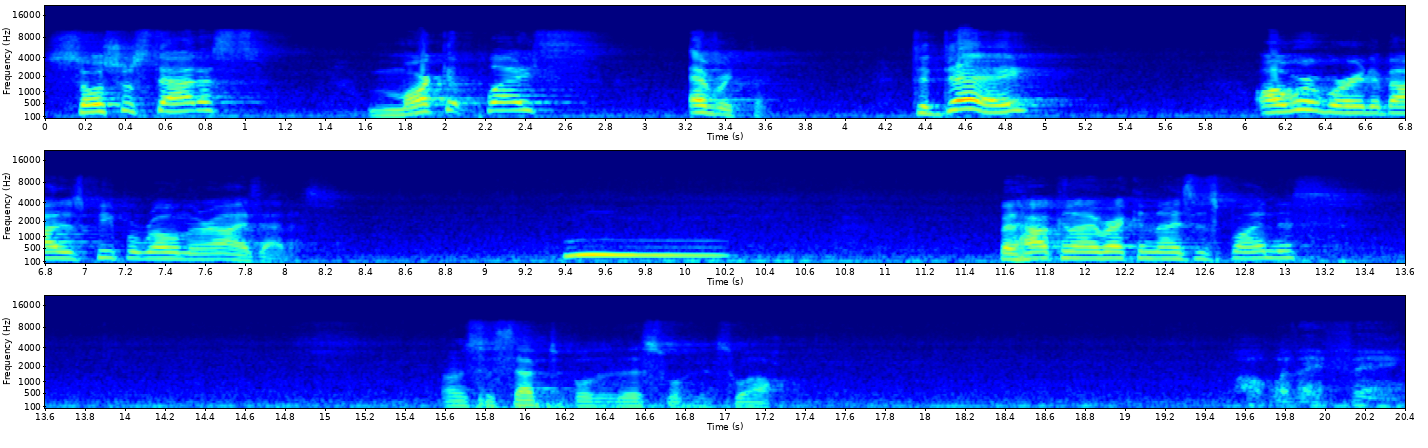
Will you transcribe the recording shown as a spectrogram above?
social status, marketplace, everything. Today, all we're worried about is people rolling their eyes at us. But how can I recognize this blindness? I'm susceptible to this one as well. What will they think?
